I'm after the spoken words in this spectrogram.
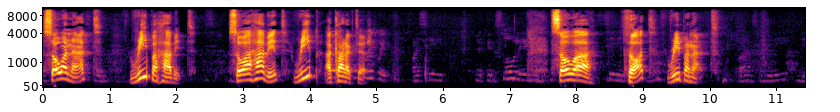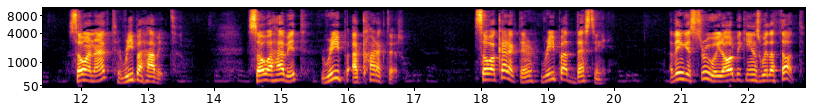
Sow an act, reap a habit. Sow a habit, reap a character. Sow a thought, reap an act. Sow an act, reap a habit. Sow a habit, reap a character. Sow a character, reap a destiny. I think it's true, it all begins with a thought.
